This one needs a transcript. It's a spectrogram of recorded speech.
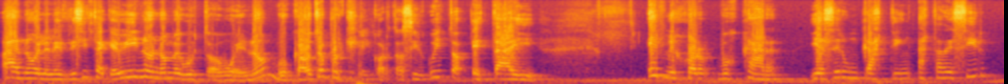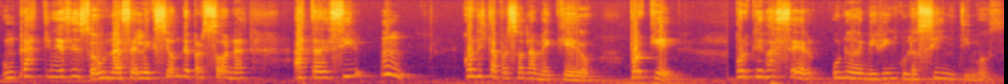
Ah, no, el electricista que vino no me gustó. Bueno, busca otro porque el cortocircuito está ahí. Es mejor buscar y hacer un casting, hasta decir, un casting es eso, una selección de personas hasta decir, mm, con esta persona me quedo. ¿Por qué? Porque va a ser uno de mis vínculos íntimos,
